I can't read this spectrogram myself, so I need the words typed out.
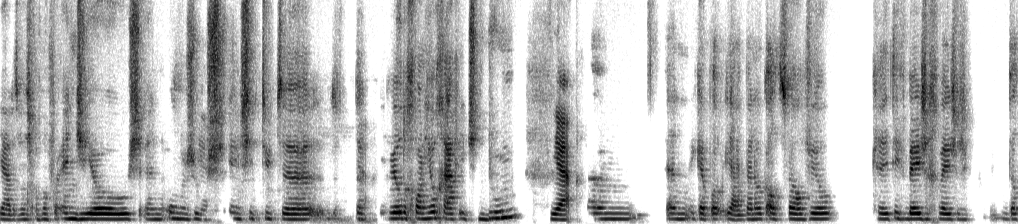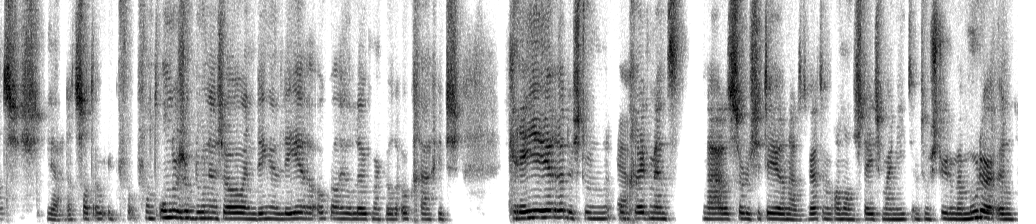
ja, dat was allemaal voor NGO's en onderzoeksinstituten. Ik wilde gewoon heel graag iets doen. Ja. Ehm, en ik, heb ja, ik ben ook altijd wel veel creatief bezig geweest. Dus ik, dat, ja, dat zat ook. Ik vond onderzoek doen en zo en dingen leren ook wel heel leuk. Maar ik wilde ook graag iets creëren. Dus toen op een gegeven moment na het solliciteren, nou, dat werd hem allemaal steeds maar niet. En toen stuurde mijn moeder een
